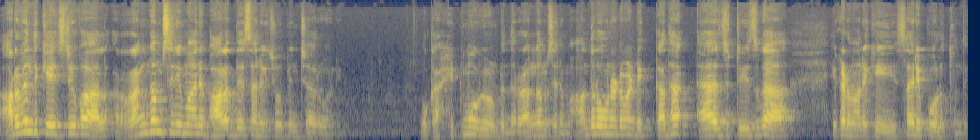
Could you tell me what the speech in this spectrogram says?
అరవింద్ కేజ్రీవాల్ రంగం సినిమాని భారతదేశానికి చూపించారు అని. ఒక హిట్ మూవీ ఉంటుంది రంగం సినిమా. అందులో ఉన్నటువంటి కథ యాజ్ ఇట్ ఈజ్గా ఇక్కడ మనకి సరిపోలుతుంది.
